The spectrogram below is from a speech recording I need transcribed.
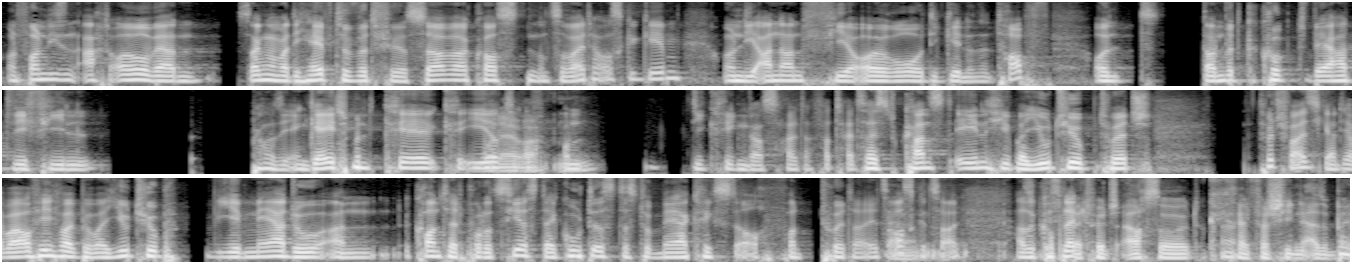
und von diesen 8 Euro werden, sagen wir mal, die Hälfte wird für Serverkosten und so weiter ausgegeben und die anderen 4 Euro, die gehen in den Topf und dann wird geguckt, wer hat wie viel quasi Engagement kre kreiert Whatever. und Mhm. die kriegen das halt verteilt. Das heißt, du kannst ähnlich wie bei YouTube, Twitch, Twitch weiß ich gar nicht, aber auf jeden Fall bei YouTube, je mehr du an Content produzierst, der gut ist, desto mehr kriegst du auch von Twitter jetzt Ja. ausgezahlt. Also ist bei komplett. Twitch auch so, du kriegst Ja. halt verschiedene, also bei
